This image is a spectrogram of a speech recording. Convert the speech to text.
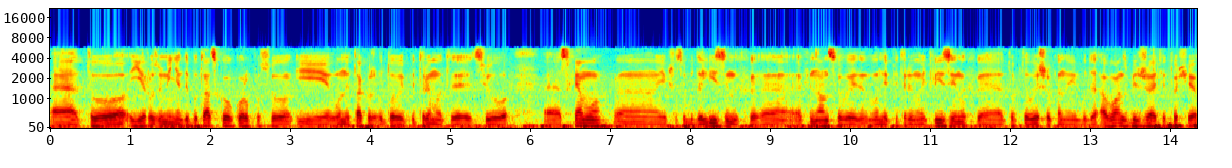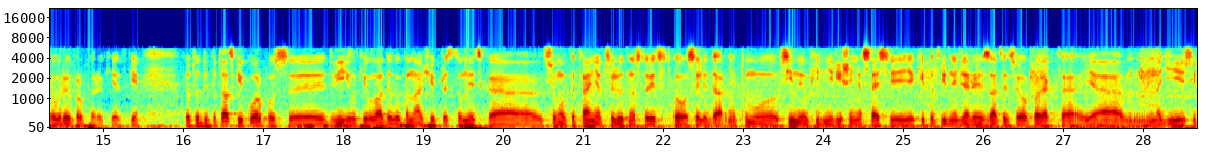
Е, То є розуміння депутатського корпусу, і вони також готові підтримати цю е, схему. Е, Якщо це буде лізинг е, фінансовий, вони підтримують лізинг, е, тобто вишуканий буде аванс в бюджеті, то що я говорив про перекидки. Тобто депутатський корпус, е, дві гілки влади, виконавча і представницька, в цьому питанні абсолютно 100% солідарні. Тому всі необхідні рішення сесії, які потрібні для реалізації цього проекту, я надіюсь і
